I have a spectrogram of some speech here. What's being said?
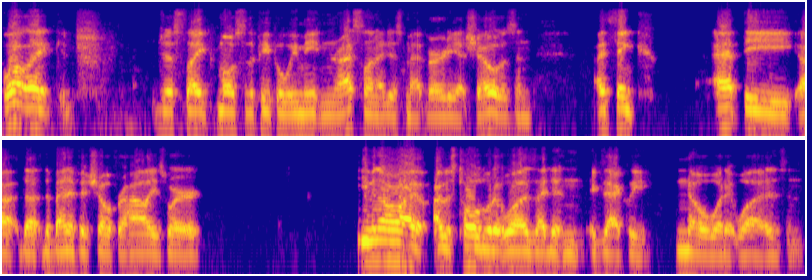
Well, like just like most of the people we meet in wrestling, I just met Verdi at shows, and I think at the uh, the the benefit show for Holly's, where even though I I was told what it was, I didn't exactly know what it was, and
